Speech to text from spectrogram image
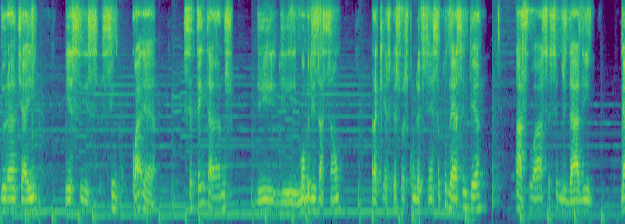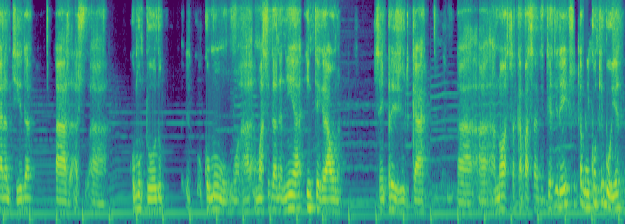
durante aí esses cinco, é, 70 anos de, de mobilização para que as pessoas com deficiência pudessem ter a sua acessibilidade garantida a, a, a como um todo, como uma, uma cidadania integral, né? sem prejudicar a, nossa capacidade de ter direitos e também contribuir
